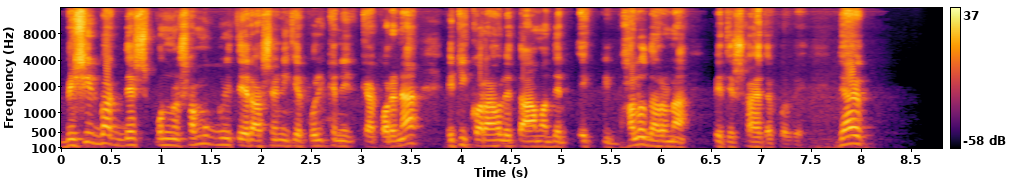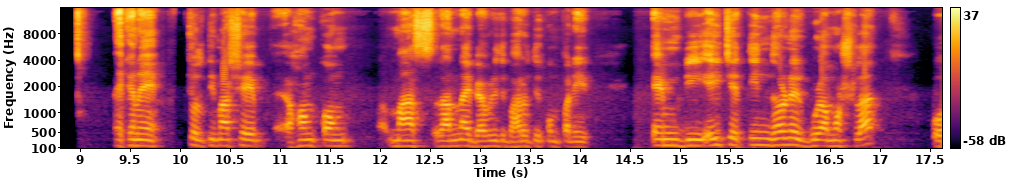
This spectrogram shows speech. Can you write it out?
বেশিরভাগ দেশ পণ্য সামগ্রীতে রাসায়নিকের পরীক্ষা নিরীক্ষা করে না। এটি করা হলে তা আমাদের একটি ভালো ধারণা পেতে সহায়তা করবে। যাই এখানে চলতি মাসে হংকং মাছ রান্নায় ব্যবহৃত ভারতীয় কোম্পানির এমডিএইচ এর তিন ধরনের গুঁড়া মশলা ও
